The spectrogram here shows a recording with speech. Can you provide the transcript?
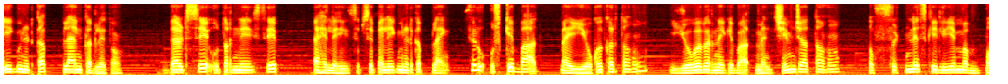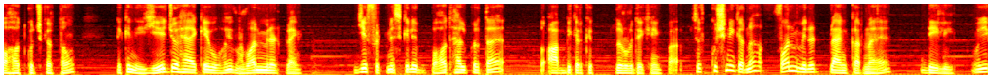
एक मिनट का प्लैंक कर लेता हूँ। बेड से उतरने से पहले ही, सबसे पहले एक मिनट का प्लैंक फिर उसके बाद मैं योगा करता हूँ। योगा करने के बाद मैं जिम जाता हूँ। तो फिटनेस के लिए मैं बहुत कुछ करता हूँ। लेकिन ये जो है कि वो है वन मिनट प्लैंक ये फिटनेस के लिए बहुत हेल्प करता है। तो आप भी करके ज़रूर देखें एक बार। सिर्फ़ कुछ नहीं करना वन मिनट प्लैंक करना है डेली वो ये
